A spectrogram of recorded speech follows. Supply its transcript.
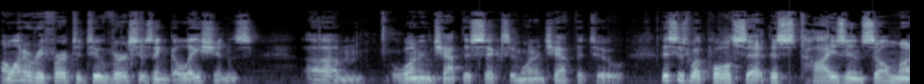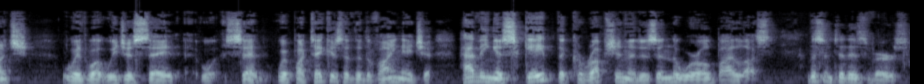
I want to refer to two verses in Galatians, um, one in chapter 6 and one in chapter 2. This is what Paul said. This ties in so much with what we just say, said. We're partakers of the divine nature, having escaped the corruption that is in the world by lust. Listen to this verse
